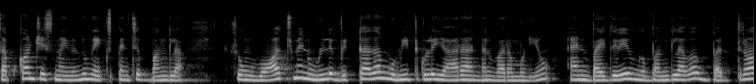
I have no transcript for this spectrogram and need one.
சப்கான்ஷியஸ் மைண்ட் வந்து உங்கள் எக்ஸ்பென்சிவ் பங்களா ஸோ உங்கள் வாட்ச்மேன் உள்ளே விட்டால் தான் உங்கள் வீட்டுக்குள்ளே யாராக இருந்தாலும் வர முடியும். அண்ட் பை த வே உங்கள் பங்களாவை பத்திரமா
